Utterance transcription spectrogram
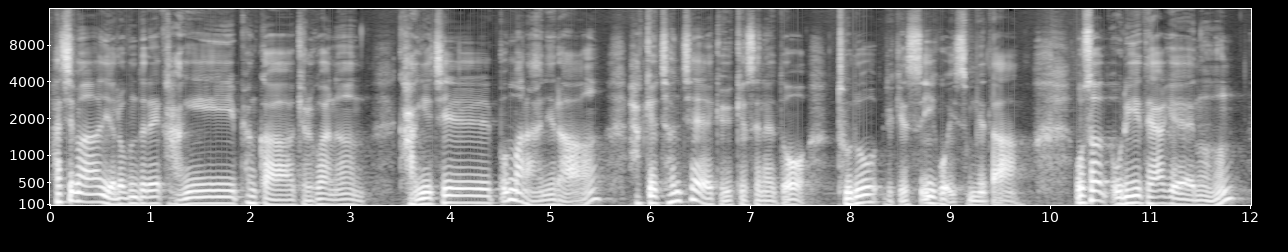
하지만 여러분들의 강의평가 결과는 강의 질 뿐만 아니라 학교 전체 교육 개선에도 두루 이렇게 쓰이고 있습니다. 우선 우리 대학에는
